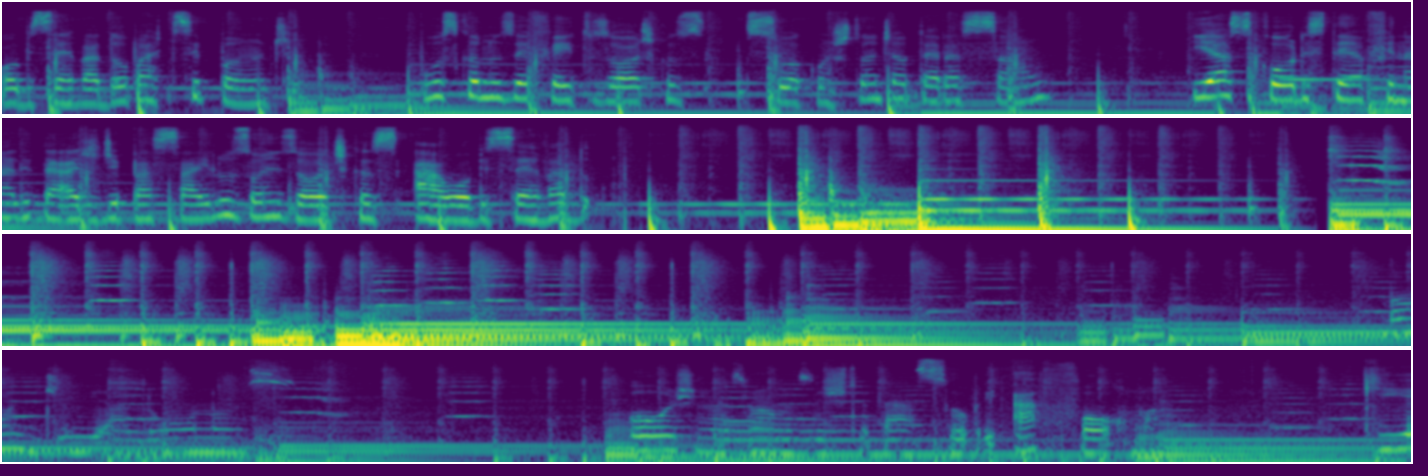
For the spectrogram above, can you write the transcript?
O observador participante busca nos efeitos óticos sua constante alteração e as cores têm a finalidade de passar ilusões óticas ao observador. Forma, que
